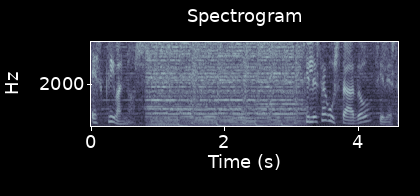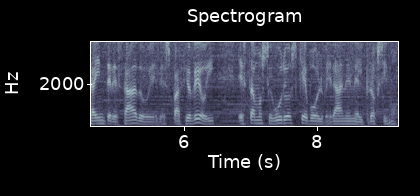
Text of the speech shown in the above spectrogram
Escríbanos. Si les ha gustado, si les ha interesado el espacio de hoy, estamos seguros que volverán en el próximo.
